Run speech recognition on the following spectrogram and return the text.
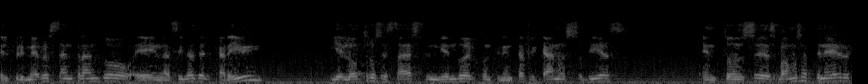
El primero está entrando en las islas del Caribe y el otro se está desprendiendo del continente africano estos días. Entonces vamos a tener,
